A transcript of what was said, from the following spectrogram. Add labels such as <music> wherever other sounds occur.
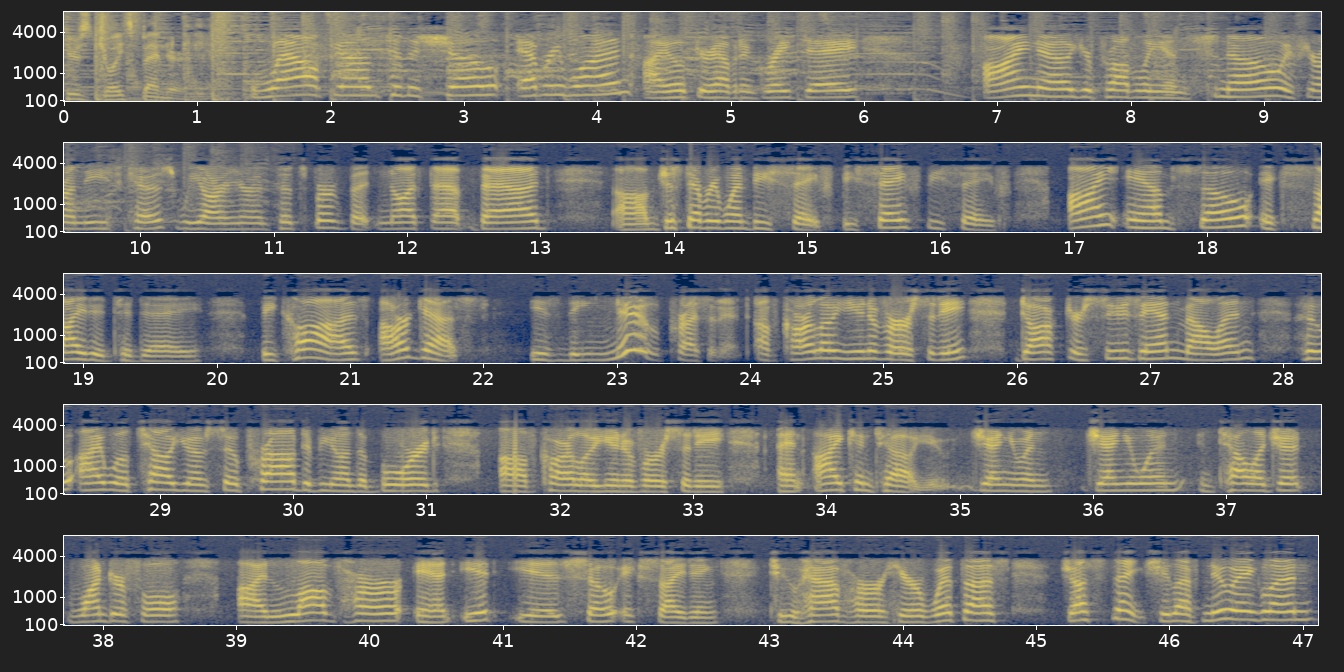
here's Joyce Bender. Welcome to the show, everyone. I hope you're having a great day. I know you're probably in snow if you're on the East Coast. We are here in Pittsburgh, but not that bad. Um, just everyone be safe. Be safe, be safe. I am so excited today because our guest is the new president of Carlow University, Dr. Suzanne Mellon, who I will tell you I'm so proud to be on the board of Carlow University, and I can tell you, genuine, genuine, intelligent, wonderful. I love her, and it is so exciting to have her here with us. Just think, she left New England.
